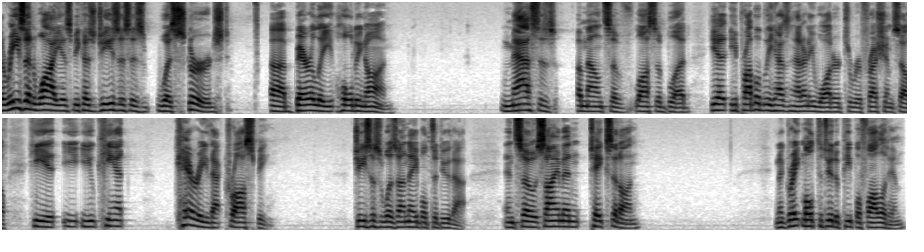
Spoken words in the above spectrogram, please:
the reason why is because Jesus is, was scourged, uh, barely holding on masses amounts of loss of blood. He, he probably hasn't had any water to refresh himself. He, you can't carry that cross crossbeam. Jesus was unable to do that. And so Simon takes it on. And a great multitude of people followed him.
